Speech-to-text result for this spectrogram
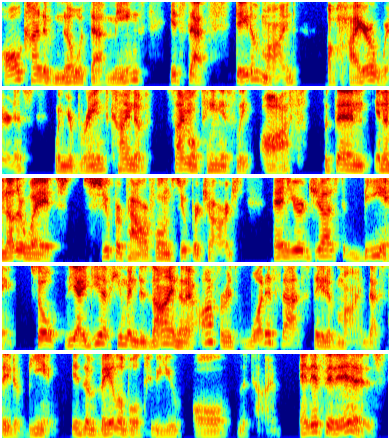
all kind of know what that means. It's that state of mind of higher awareness when your brain's kind of simultaneously off but then in another way it's super powerful and supercharged and you're just being so the idea of human design that I offer is what if that state of mind, that state of being is available to you all the time? And if it is,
